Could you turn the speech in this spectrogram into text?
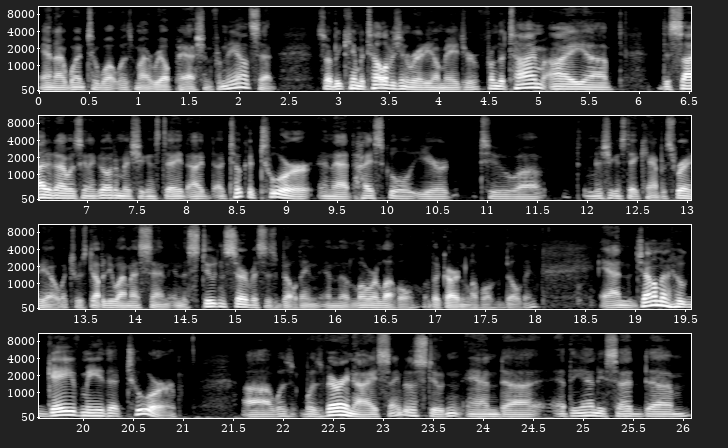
And I went to what was my real passion from the outset. So I became a television radio major. From the time I uh, decided I was going to go to Michigan State, I, I, took a tour in that high school year to Michigan State Campus Radio, which was WMSN, in the Student Services Building in the lower level, or the garden level of the building. And the gentleman who gave me the tour uh, was was very nice. He was a student, and uh, at the end he said, um,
